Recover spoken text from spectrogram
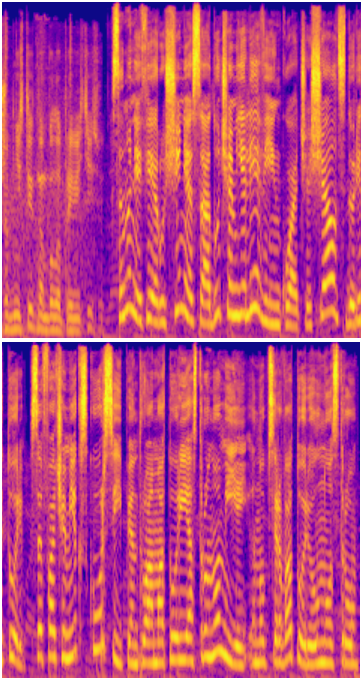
чтобы не stâdно было привести сюда. Să nu ne fie rușine să aducem elevii încoace și alți doritori, să facem excursii pentru amatorii astronomiei în observatoriul nostru.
